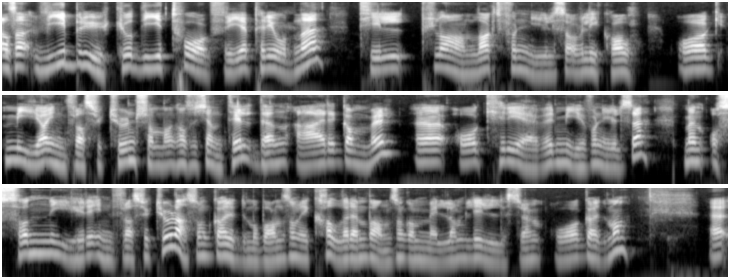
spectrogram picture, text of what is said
Altså, vi bruker jo de togfrie periodene til planlagt fornyelse og vedlikehold. Og mye av infrastrukturen som man kanskje kjenner til, den er gammel eh, og krever mye fornyelse. Men også nyere infrastruktur, da, som Gardermobanen, som vi kaller den banen som går mellom Lillestrøm og Gardermoen. Eh,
